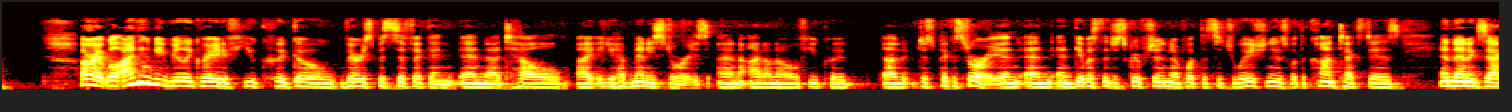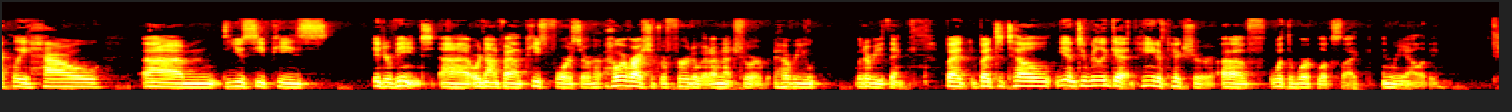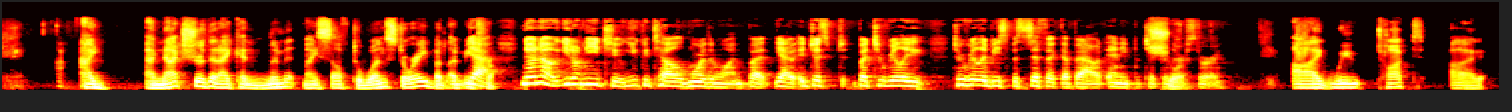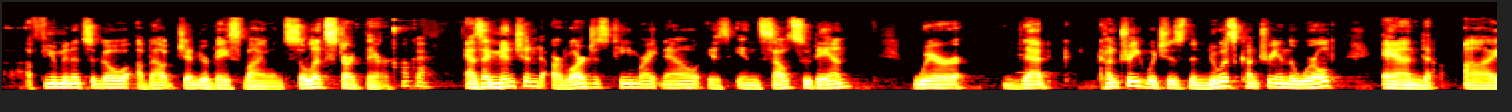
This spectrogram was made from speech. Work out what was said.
All right. Well, I think it'd be really great if you could go very specific and and uh, tell. Uh, you have many stories, and I don't know if you could uh, just pick a story and and and give us the description of what the situation is, what the context is, and then exactly how um, the UCP's intervened uh, or nonviolent peace force or however I should refer to it. I'm not sure. However you, whatever you think. But but to tell, you know, to really get paint a picture of what the work looks like in reality. I I'm not sure that I can limit myself to one story, but let me yeah. try. No, no, you don't need to. You could tell more than one, but yeah, it just but to really to really be specific about any particular Sure. story. Uh, we talked uh, a few minutes ago about gender based violence. So let's start there. Okay. As I mentioned, our largest team right now is in South Sudan, where that country, which is the newest country in the world and uh,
